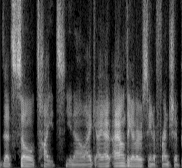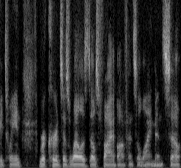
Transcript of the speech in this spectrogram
that's so tight. You know, I, I I don't think I've ever seen a friendship between recruits as well as those five offensive linemen. So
